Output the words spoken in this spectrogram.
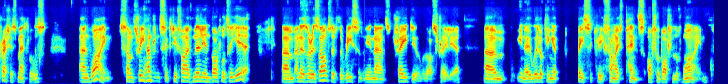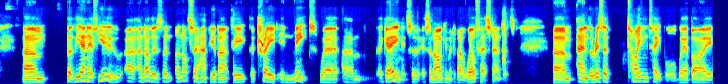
precious metals, and wine, some 365 million bottles a year. Um, and as a result of the recently announced trade deal with Australia, um, you know, we're looking at basically five pence off a bottle of wine. Um, but the NFU uh, and others are, are, not so happy about the, the trade in meat, where um, again, it's a it's an argument about welfare standards. Um, and there is a timetable whereby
